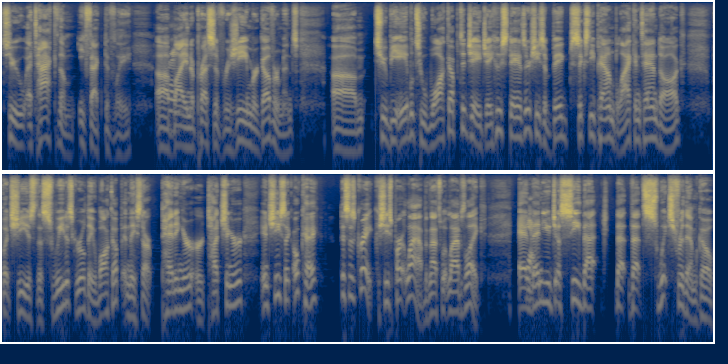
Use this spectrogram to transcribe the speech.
to attack them effectively uh, right. by an oppressive regime or government. Um, to be able to walk up to JJ, who stands there. She's a big 60 pound black and tan dog, but she is the sweetest girl. They walk up and they start petting her or touching her. And she's like, okay, this is great because she's part lab and that's what lab's like. And yeah. then you just see that, that, that switch for them go,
